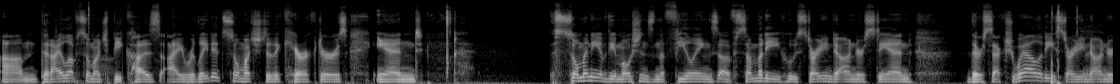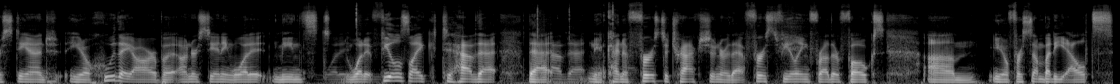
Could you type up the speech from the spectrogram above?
um, that I loved so much because I related so much to the characters and so many of the emotions and the feelings of somebody who's starting to understand their sexuality, starting to understand, you know, who they are, but understanding what it means, what it feels like to have that that you know, kind of first attraction or that first feeling for other folks, um, you know, for somebody else.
